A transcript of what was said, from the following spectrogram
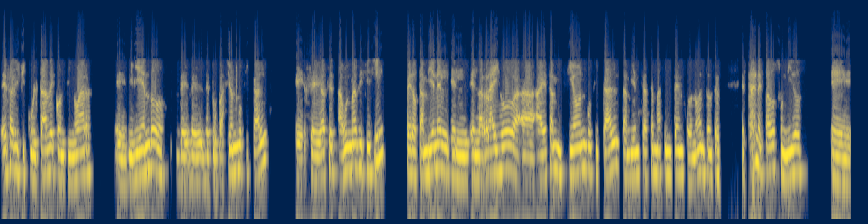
esa dificultad de continuar eh, viviendo de, tu pasión musical eh, se hace aún más difícil, pero también el, el, arraigo a, a, esa misión musical también se hace más intenso, ¿no? Entonces, estar en Estados Unidos eh,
